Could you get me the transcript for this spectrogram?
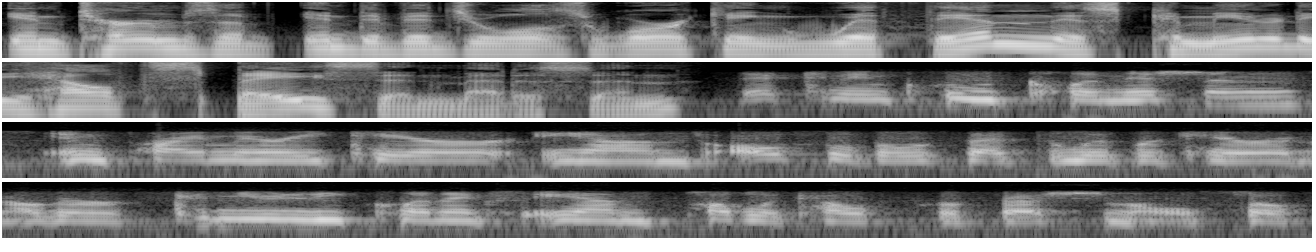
in terms of individuals working within this community health space in medicine. Include clinicians in primary care and also those that deliver care in other community clinics and public health professionals. So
